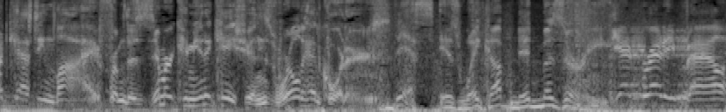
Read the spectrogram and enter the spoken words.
Broadcasting live from the Zimmer Communications World Headquarters. This is Wake Up Mid Missouri. Get ready, pal.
